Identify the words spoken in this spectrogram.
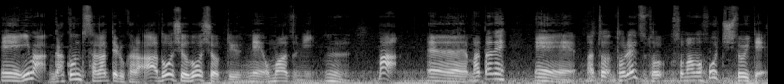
えー、今、ガクンと下がってるから、あ、どうしようどうしようっていうね、思わずに、うん。まあ、えー、またね、えー、まあ、と、とりあえずと、そのまま放置しといて、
